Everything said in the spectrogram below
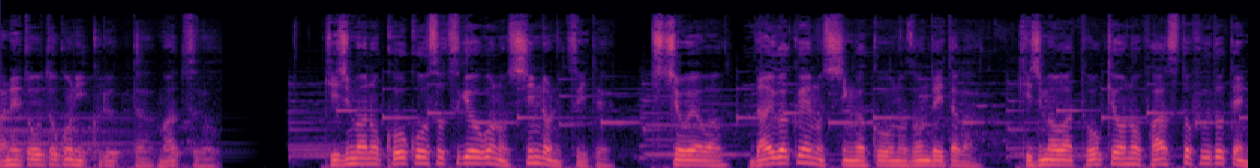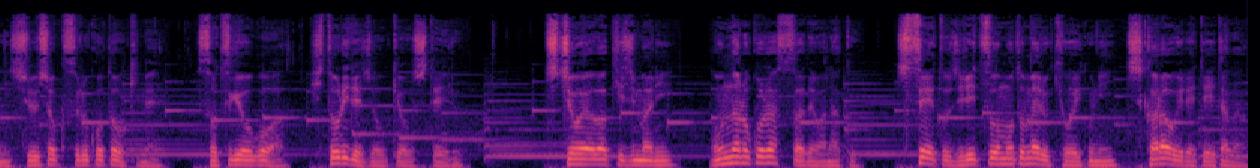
金と男に狂った末路。木島の高校卒業後の進路について父親は大学への進学を望んでいたが、木島は東京のファーストフード店に就職することを決め、卒業後は一人で上京している。父親は木島に女の子らしさではなく、知性と自立を求める教育に力を入れていたが、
